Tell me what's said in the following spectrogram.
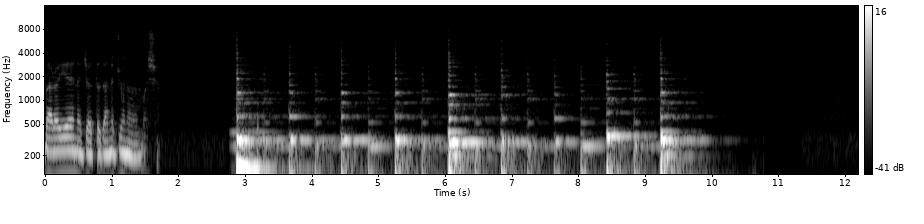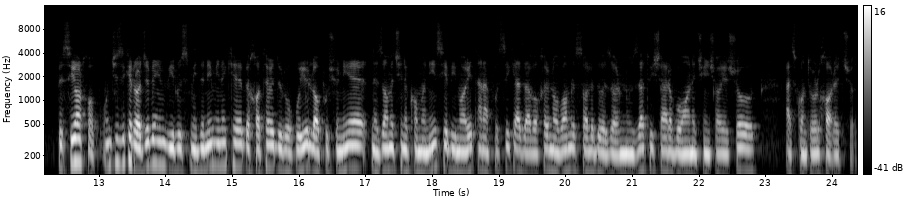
برای نجات دادن جونمون باشه. بسیار خوب. اون چیزی که راجع به این ویروس می‌دونیم اینه که به خاطر دروغگویی و لاپوشونی نظام چین کمونیست یه بیماری تنفسی که از اواخر نوامبر سال 2019 توی شهر ووهان چین شایع شد از کنترل خارج شد.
